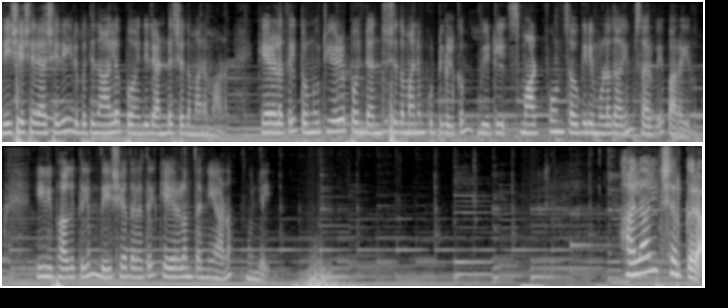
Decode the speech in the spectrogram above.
ദേശീയ ശരാശരി ഇരുപത്തിനാല് പോയിന്റ് രണ്ട് ശതമാനമാണ്. കേരളത്തിൽ തൊണ്ണൂറ്റിയേഴ് പോയിന്റ് അഞ്ച് ശതമാനം കുട്ടികൾക്കും വീട്ടിൽ സ്മാർട്ട് ഫോൺ സൗകര്യമുള്ളതായും സർവേ പറയുന്നു. ഈ വിഭാഗത്തിലും ദേശീയ തലത്തിൽ കേരളം തന്നെയാണ് മുന്നിൽ. ഹലാൽ ശർക്കര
